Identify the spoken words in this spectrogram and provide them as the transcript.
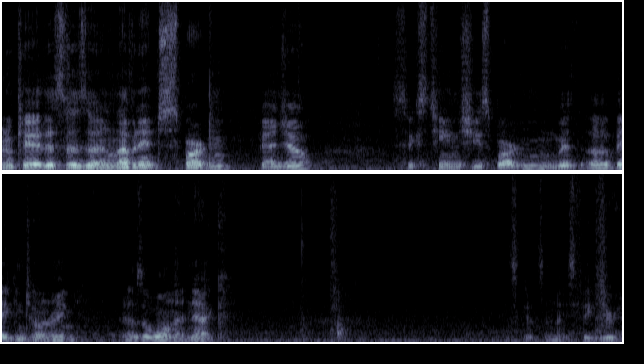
Okay, this is an 11 inch Spartan banjo, 16 sheet Spartan with a Bacon tone ring. It has a walnut neck. It's got some nice figure.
